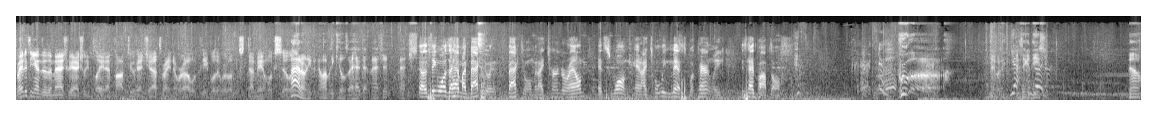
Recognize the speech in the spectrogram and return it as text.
Right at the end of the match, we actually played. I popped two headshots right in a row with people that were looking. I made them look silly. I don't even know how many kills I had that match. That match. Now the thing was, I had my back to it, back to him, and I turned around and swung, and I totally missed. But apparently, his head popped off. Anyway, Yeah, anything I'm these? good. No,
